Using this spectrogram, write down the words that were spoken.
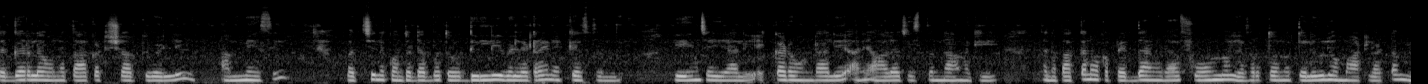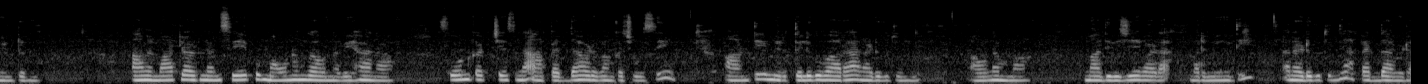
దగ్గరలో ఉన్న తాకట్టు షాప్కి వెళ్ళి అమ్మేసి వచ్చిన కొంత డబ్బుతో ఢిల్లీ వెళ్ళే ట్రైన్ ఎక్కేస్తుంది. ఏం చెయ్యాలి? ఎక్కడ ఉండాలి? అని ఆలోచిస్తున్న ఆమెకి తన పక్కన ఒక పెద్ద ఆవిడ ఫోన్లో ఎవరితోనో తెలుగులో మాట్లాడటం వింటుంది. ఆమె మాట్లాడినంతసేపు మౌనంగా ఉన్న విహాన ఫోన్ కట్ చేసిన ఆ పెద్ద ఆవిడ వంక చూసి ఆంటీ మీరు తెలుగువారా? అని అడుగుతుంది. అవునమ్మా మాది విజయవాడ. మరి మీది? అని అడుగుతుంది ఆ పెద్ద ఆవిడ.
